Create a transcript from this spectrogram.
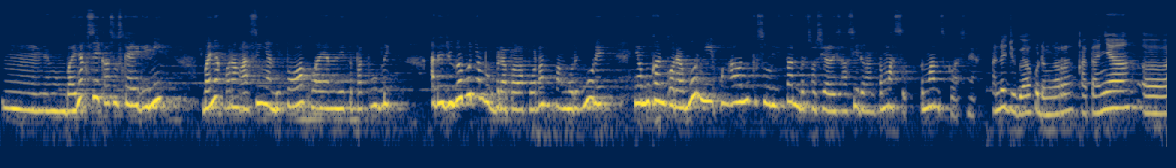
Hmm, emang banyak sih kasus kayak gini. Banyak orang asing yang ditolak layanan di tempat publik. Ada juga pun yang beberapa laporan tentang murid-murid yang bukan Korea murni mengalami kesulitan bersosialisasi dengan teman, teman sekelasnya. Ada juga aku dengar katanya eh,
